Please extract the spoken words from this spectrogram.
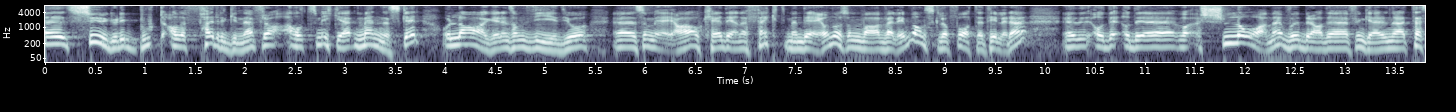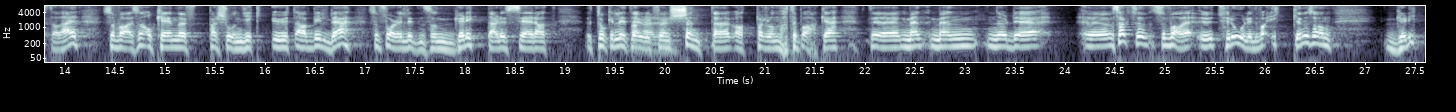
eh, suger de bort alle fargene fra alt som ikke er mennesker, og lager en sånn video eh, som Ja, OK, det er en effekt, men det er jo noe som var veldig vanskelig å få til tidligere. Eh, og, det, og det var slående hvor bra det fungerer. Når jeg testa det her, så var det sånn OK, når personen gikk ut av bildet, så får du en liten sånn glipp der du ser at Det tok et lite øyeblikk før en skjønte at personen var tilbake. Men, men når det eh, var sagt, så, så var det utrolig. Det var ikke noe sånn glipp,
